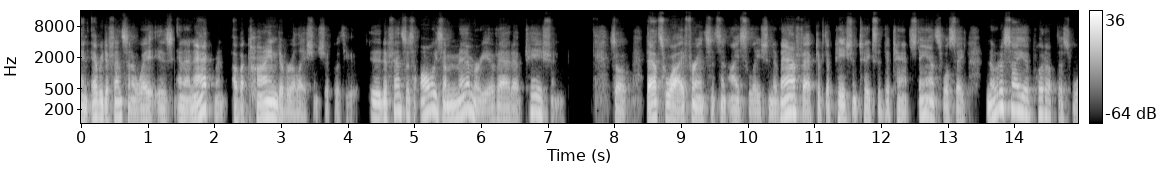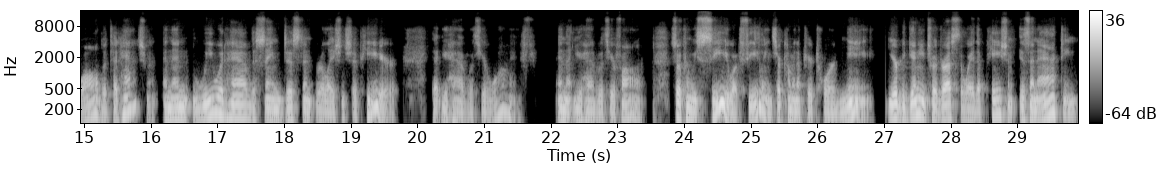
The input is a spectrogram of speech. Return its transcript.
and every defense, in a way, is an enactment of a kind of relationship with you. The defense is always a memory of adaptation. So that's why, for instance, in isolation of affect, if the patient takes a detached stance, we'll say, notice how you put up this wall, the detachment. And then we would have the same distant relationship here that you have with your wife and that you had with your father. So can we see what feelings are coming up here toward me? You're beginning to address the way the patient is enacting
